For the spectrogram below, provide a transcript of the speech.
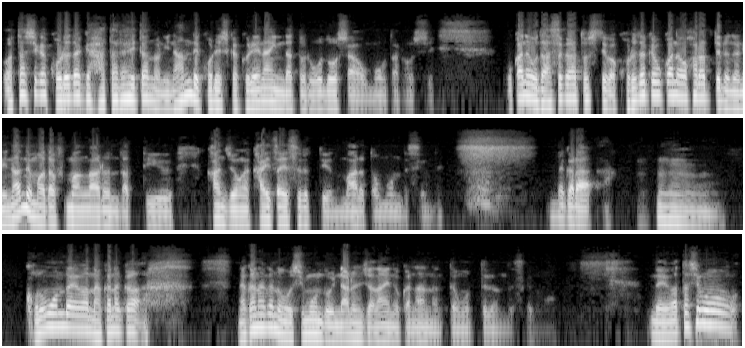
私がこれだけ働いたのになんでこれしかくれないんだと労働者は思うだろうし、お金を出す側としては、これだけお金を払ってるのになんでまだ不満があるんだっていう感情が介在するっていうのもあると思うんですよね。だから、うん、この問題はなかなか、なかなかの押し問答になるんじゃないのかななんて思ってるんですけども。で、私も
